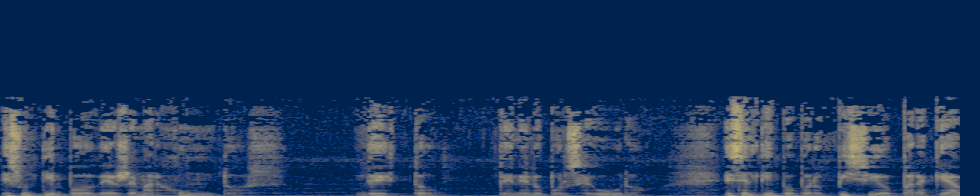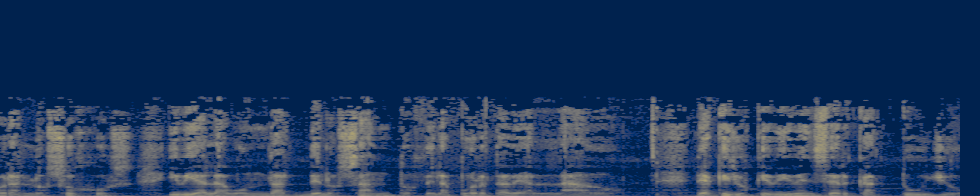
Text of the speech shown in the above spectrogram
Es un tiempo de remar juntos. De esto, tenelo por seguro. Es el tiempo propicio para que abras los ojos y vea la bondad de los santos de la puerta de al lado, de aquellos que viven cerca tuyo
